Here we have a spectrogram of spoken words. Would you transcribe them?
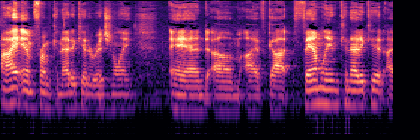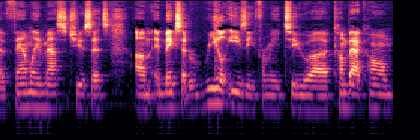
I am from Connecticut originally and um, I've got family in Connecticut, I have family in Massachusetts. Um, it makes it real easy for me to uh, come back home,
